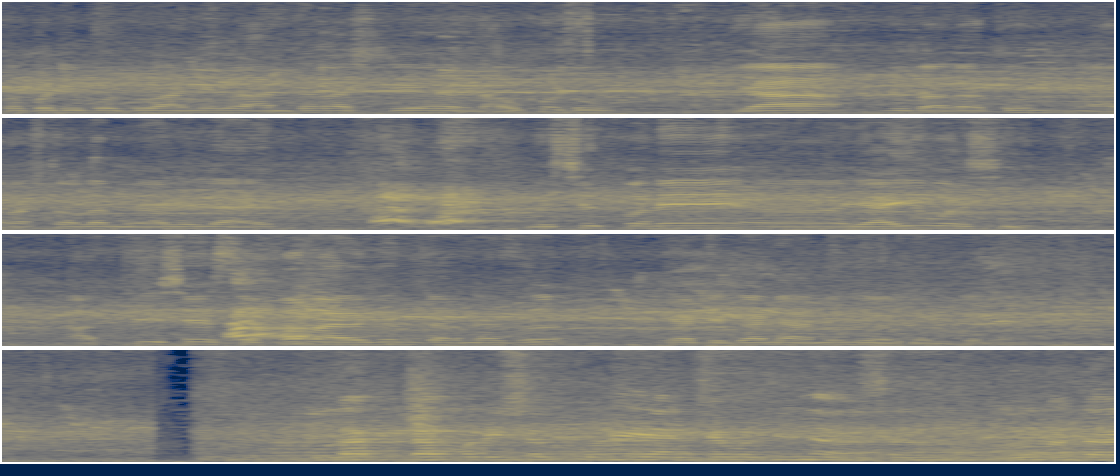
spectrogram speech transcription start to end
कबड्डीपटू अनेक आंतरराष्ट्रीय धावपटू या विभागातून महाराष्ट्राला मिळालेले आहेत. निश्चितपणे याही वर्षी अतिशय सफल आयोजन करण्याचं या ठिकाणी आम्ही नियोजन केलं आहे. जिल्हा क्रीडा परिषद पुणे यांच्या वतीनं सन दोन हजार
